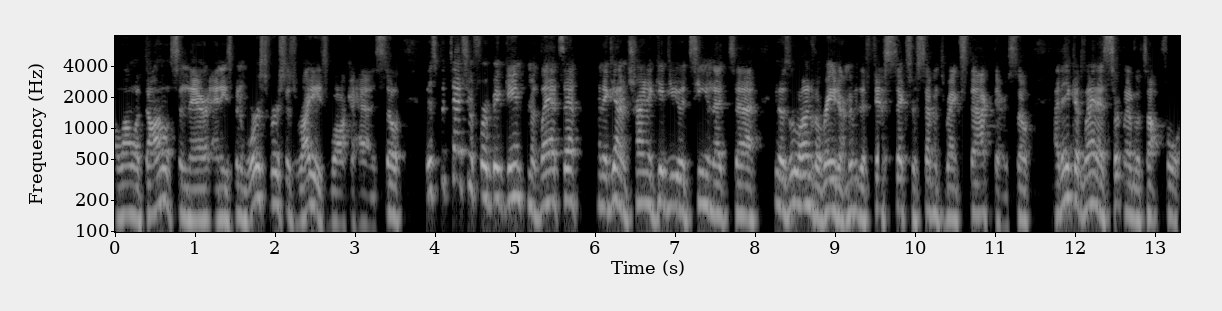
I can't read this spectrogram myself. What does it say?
along with Donaldson there, and he's been worse versus righties. Wacha has so there's potential for a big game from Atlanta. And again, I'm trying to give you a team that uh, you know is a little under the radar, maybe the fifth, sixth, or seventh ranked stack there. So I think Atlanta is certainly over the top four.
